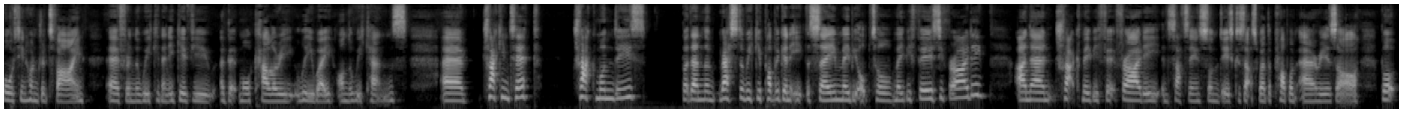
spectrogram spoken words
1400's fine. uh, for in the week, and then it give you a bit more calorie leeway on the weekends. Uh, tracking tip: track Mondays, but then the rest of the week you're probably going to eat the same, maybe up till maybe Thursday, Friday, and then track maybe Fit Friday and Saturday and Sundays because that's where the problem areas are. But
